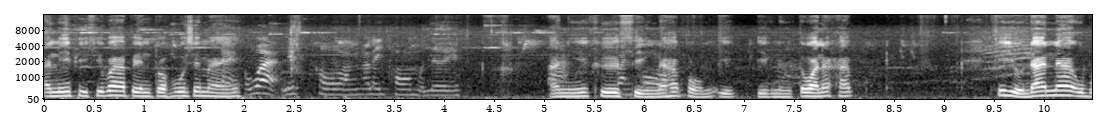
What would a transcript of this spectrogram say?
อันนี้พี่คิดว่าเป็นตัวผู้ใช่ไหม ใช่เพราะว่าเล็บทองอะไรทองหมดเลยอันนี้คือสิ่งนะครับผมอีกอีกหนึ่งตัวนะครับ ที่อยู่ด้านหน้าอุโบ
